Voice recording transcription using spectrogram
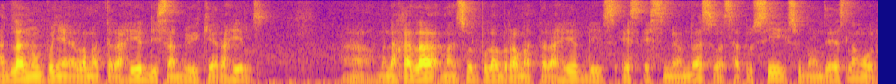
Adlan mempunyai alamat terakhir di San Wikiara Hills. Ha. Manakala Mansur pula beramat terakhir di SS19 1C Subang Jaya Selangor.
